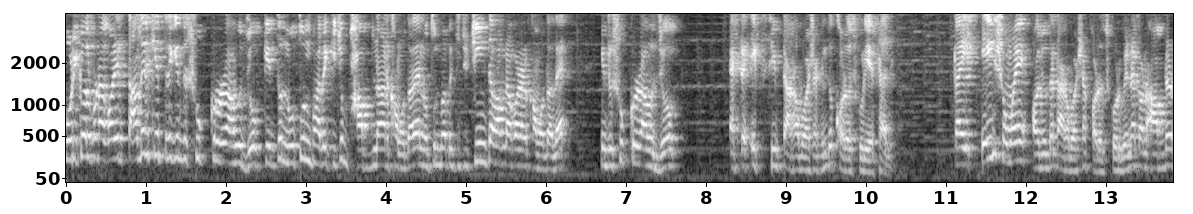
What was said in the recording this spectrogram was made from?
পরিকল্পনা করেন তাদের ক্ষেত্রে কিন্তু শুক্র, রাহু, যোগ কিন্তু নতুনভাবে কিছু ভাবনার ক্ষমতা দেয়, নতুনভাবে কিছু চিন্তা ভাবনা করার ক্ষমতা দেয়। কিন্তু শুক্র, রাহু, যোগ একটা এক্সিভ টাকা পয়সা কিন্তু খরচ করিয়ে ফেলে। তাই এই সময়ে অযথা টাকা পয়সা খরচ করবে না, কারণ আপনার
